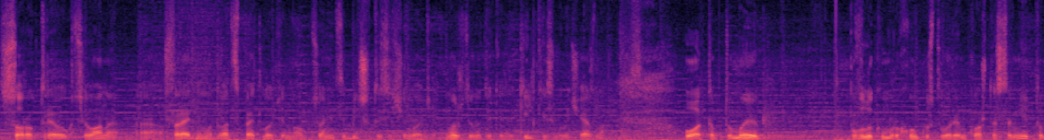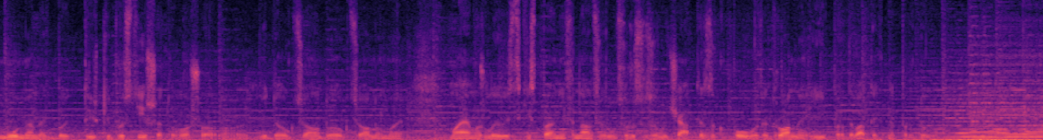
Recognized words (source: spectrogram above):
43 аукціони, е, в середньому 25 лотів на аукціоні, це більше тисячі лотів. Можете ви таки кількість величезна. От, тобто ми по великому рахунку створюємо кошти самі, тому нам якби трішки простіше, тому що е, від аукціону до аукціону ми маємо можливість якісь певні фінансові ресурси залучати, закуповувати дрони і продавати їх на передову.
